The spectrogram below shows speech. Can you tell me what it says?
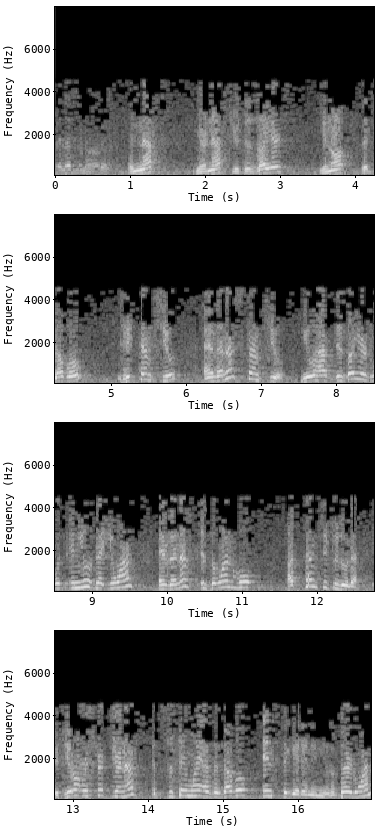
the nafs, your nafs, your desires, you know, the devil, he tempts you, and the nafs tempts you. You have desires within you that you want, and the nafs is the one who attempts you to do that. If you don't restrict your nafs, it's the same way as the devil instigating in you. The third one?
